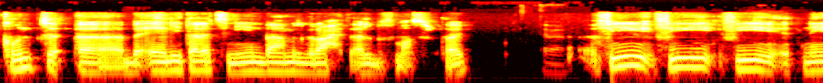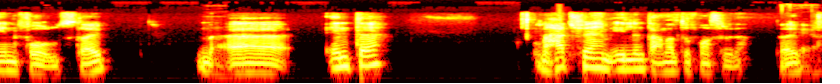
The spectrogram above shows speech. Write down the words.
كنت آه، بقالي ثلاث سنين بعمل جراحة قلب في مصر طيب. في في في اتنين folds طيب آه انت ما حدش فاهم إيه اللي انت عملته في مصر ده طيب Yeah.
